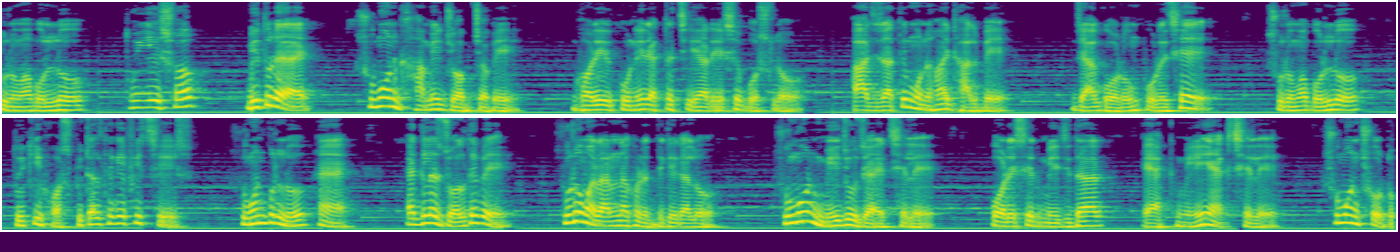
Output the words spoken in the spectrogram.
সুরমা বলল, তুই এসব? ভেতরে আয়। সুমন ঘামে জবজবে ঘরের কোণের একটা চেয়ারে এসে বসল। আজ রাতে মনে হয় ঢালবে। যা গরম পড়েছে। সুরমা বলল, তুই কি হসপিটাল থেকে ফিরছিস? সুমন বলল হ্যাঁ। এক গ্লাস জল দেবে? সুরমা রান্নাঘরের দিকে গেল। সুমন মেজো জায়ের ছেলে। পরেশের মেজদার এক মেয়ে, এক ছেলে। সুমন ছোট।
